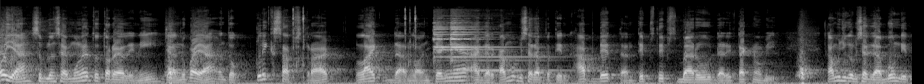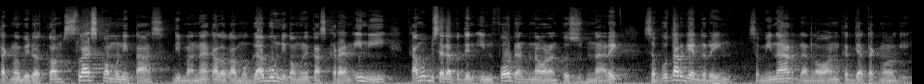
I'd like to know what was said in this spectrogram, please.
Oh ya, sebelum saya mulai tutorial ini, jangan lupa ya untuk klik subscribe, like, dan loncengnya agar kamu bisa dapetin update dan tips-tips baru dari Teknobi. Kamu juga bisa gabung di teknobi.com slash komunitas, di mana kalau kamu gabung di komunitas keren ini, kamu bisa dapetin info dan penawaran khusus menarik seputar gathering, seminar, dan lowongan kerja teknologi.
